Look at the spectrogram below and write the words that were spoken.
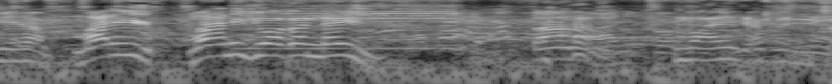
મેરા મારી માની જોગન નહીં. મારી ખબર નહીં.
